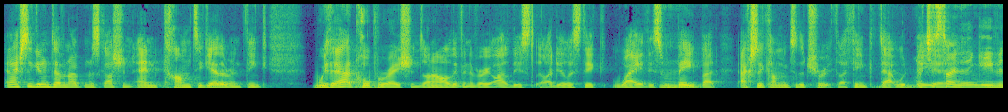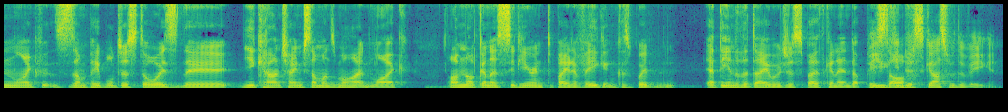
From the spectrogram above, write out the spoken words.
and actually get them to have an open discussion and come together and think without corporations. I know I live in a very idealistic way this would be, mm. but actually coming to the truth, I think that would be. I just a- don't think even like some people just always they you can't change someone's mind. Like I'm not going to sit here and debate a vegan because we're at the end of the day we're just both going to end up you can off. discuss with a vegan.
